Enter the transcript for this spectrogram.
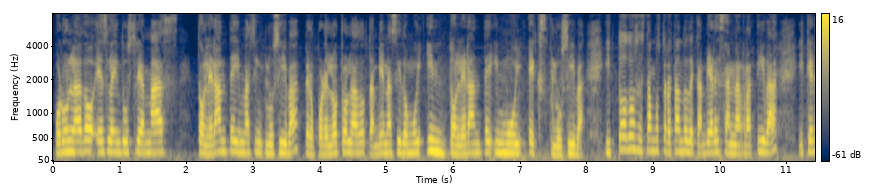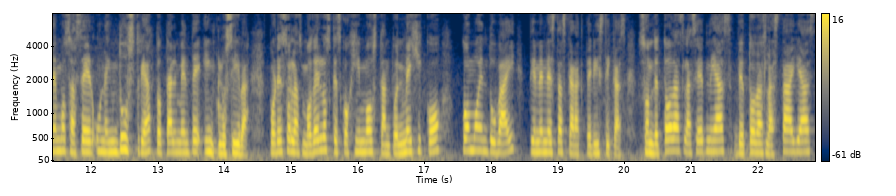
por un lado, es la industria más tolerante y más inclusiva, pero por el otro lado también ha sido muy intolerante y muy exclusiva. Y todos estamos tratando de cambiar esa narrativa y queremos hacer una industria totalmente inclusiva. Por eso las modelos que escogimos tanto en México como en Dubái, tienen estas características. Son de todas las etnias, de todas las tallas,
